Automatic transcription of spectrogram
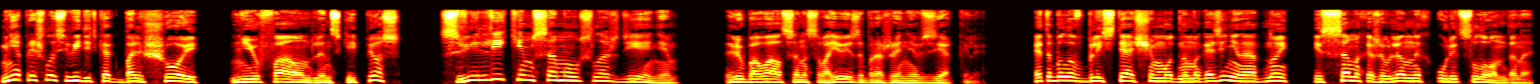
Мне пришлось видеть, как большой ньюфаундлендский пес с великим самоуслаждением любовался на свое изображение в зеркале. Это было в блестящем модном магазине на одной из самых оживленных улиц Лондона,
